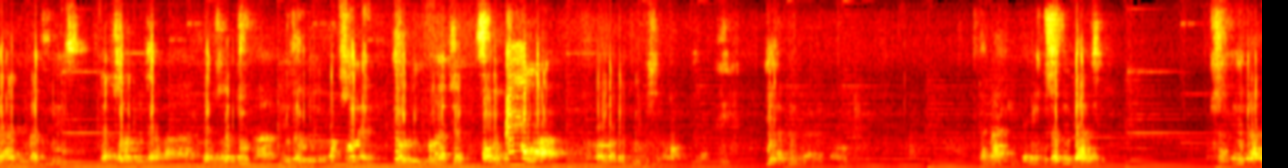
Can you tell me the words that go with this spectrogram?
hadir majlis tidak sholat berjamaah tidak sholat jumat dia jauh dari orang soleh jauh dari pengajian sampai bikuha Allah akan berurusan orang nanti dia akan berada karena kita ini bisa berkaji musafir dan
